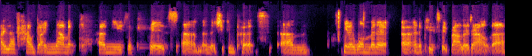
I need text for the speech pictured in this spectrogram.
I love how dynamic her music is, um, and that she can put um, you know one minute uh, an acoustic ballad out there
